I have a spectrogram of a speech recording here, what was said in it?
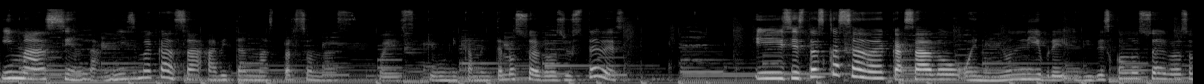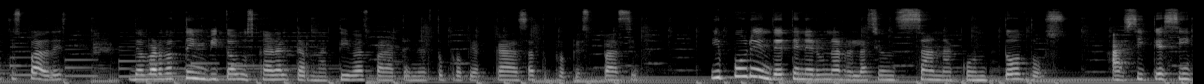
y más si en la misma casa habitan más personas, pues que únicamente los suegros de ustedes. Y si estás casada, casado o en unión libre y vives con los suegros o tus padres, de verdad te invito a buscar alternativas para tener tu propia casa, tu propio espacio y por ende tener una relación sana con todos. Así que sí,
